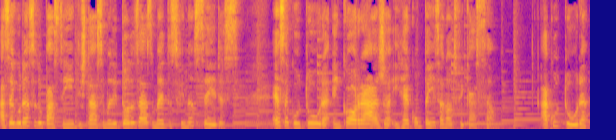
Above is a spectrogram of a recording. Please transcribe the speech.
A segurança do paciente está acima de todas as metas financeiras. Essa cultura encoraja e recompensa a notificação. A cultura,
